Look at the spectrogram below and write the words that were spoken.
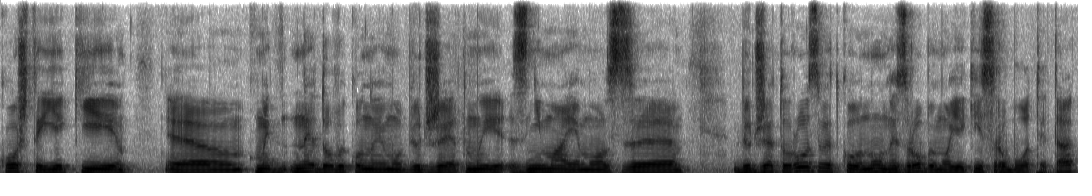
Кошти, які е, ми недовиконуємо бюджет, ми знімаємо з е, бюджету розвитку, ну не зробимо якісь роботи, так?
